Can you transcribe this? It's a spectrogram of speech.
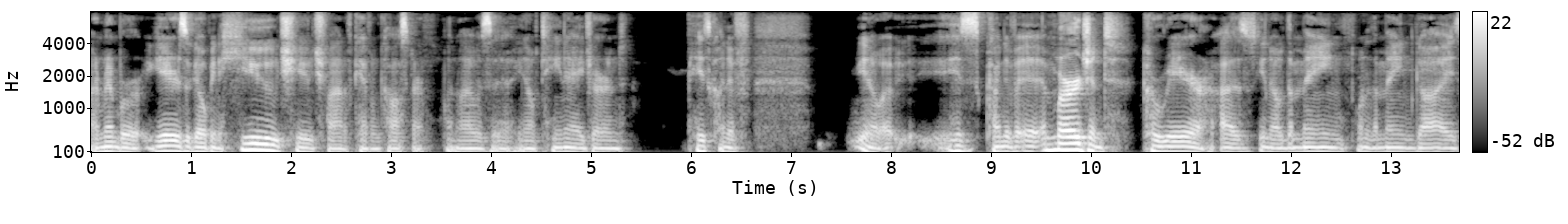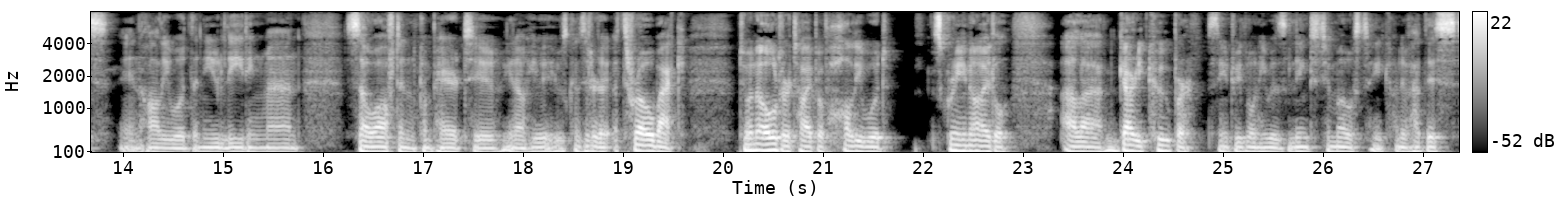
I remember years ago being a huge, huge fan of Kevin Costner when I was a, you know, teenager and his kind of, you know, uh, his kind of uh, emergent career as you know the main one of the main guys in Hollywood, the new leading man. So often compared to you know he he was considered a, a throwback to an older type of Hollywood screen idol, a la Gary Cooper seemed to be the one he was linked to most. He kind of had this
